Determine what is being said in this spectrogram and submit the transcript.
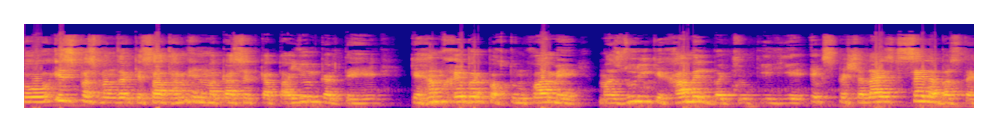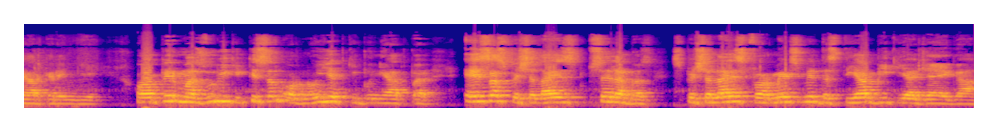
تو اس پس منظر کے ساتھ ہم ان مقاصد کا تعین کرتے ہیں کہ ہم خیبر پختونخوا میں مزدوری کے خامل بچوں کے لیے ایک سپیشلائزڈ سیلبس تیار کریں گے اور پھر مزدوری کی قسم اور نوعیت کی بنیاد پر ایسا سپیشلائزڈ سیلبس سپیشلائزڈ فارمیٹس میں دستیاب بھی کیا جائے گا۔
